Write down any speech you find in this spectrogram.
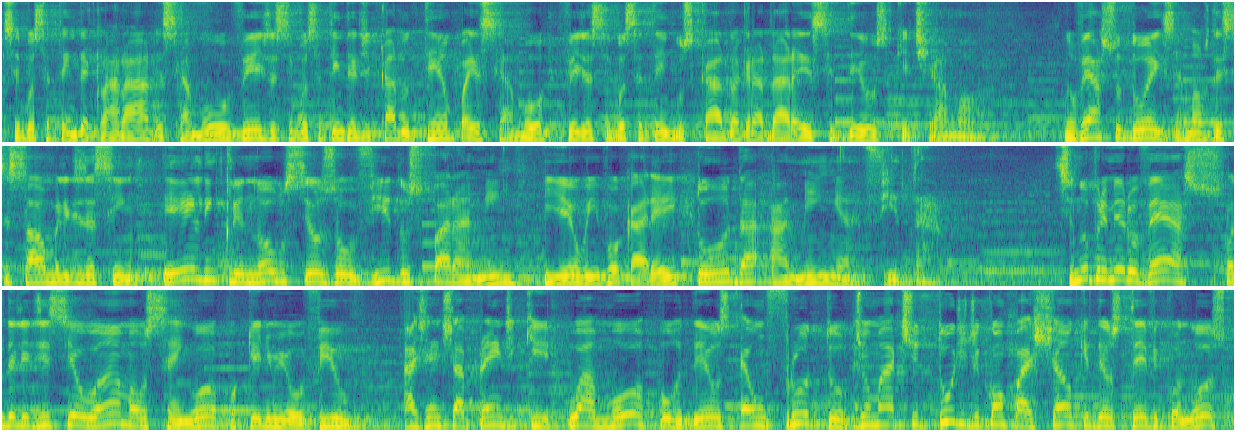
se você tem declarado esse amor, veja se você tem dedicado tempo a esse amor, veja se você tem buscado agradar a esse Deus que te amou. No verso 2, irmãos, desse salmo, ele diz assim: Ele inclinou os seus ouvidos para mim, e eu invocarei toda a minha vida. Se no primeiro verso, quando ele disse eu amo o Senhor porque ele me ouviu, a gente aprende que o amor por Deus é um fruto de uma atitude de compaixão que Deus teve conosco.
